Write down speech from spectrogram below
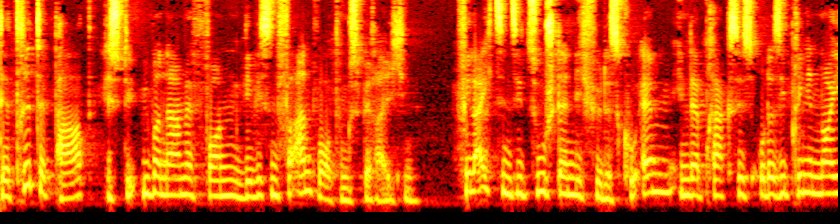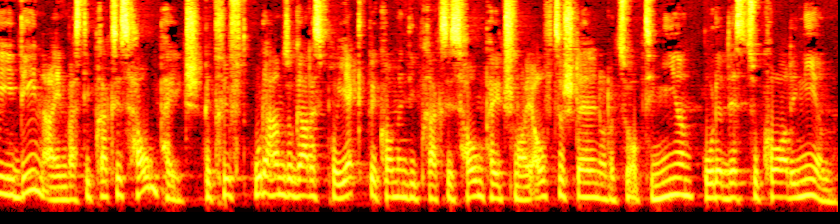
Der dritte Part ist die Übernahme von gewissen Verantwortungsbereichen. Vielleicht sind Sie zuständig für das QM in der Praxis oder Sie bringen neue Ideen ein, was die Praxis Homepage betrifft oder haben sogar das Projekt bekommen, die Praxis Homepage neu aufzustellen oder zu optimieren oder das zu koordinieren.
